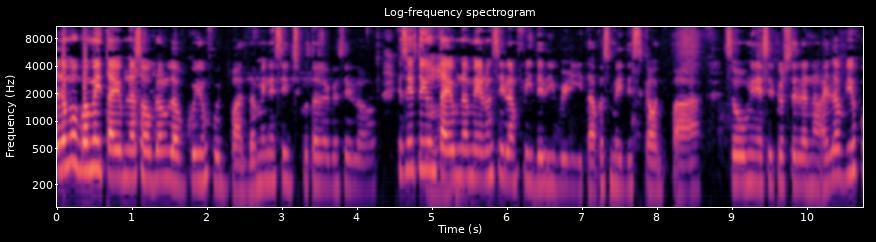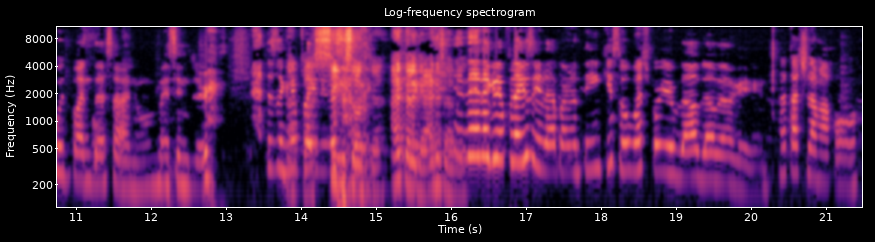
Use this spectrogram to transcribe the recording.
Alam mo ba, may time na sobrang love ko yung Food Panda. May message ko talaga sila. Kasi ito yung time na meron silang free delivery, tapos may discount pa. So, minessage ko sila ng, I love you, Food Panda, sa ano, messenger. Tapos nag-reply Tapos, nila. sing-song ka. Ay, talaga? Ano sabi? Hindi, nag-reply sila. Parang, thank you so much for your blah, blah, blah. Ganyan. Na-touch lang ako.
